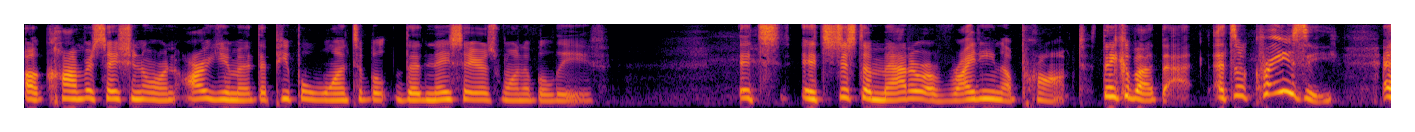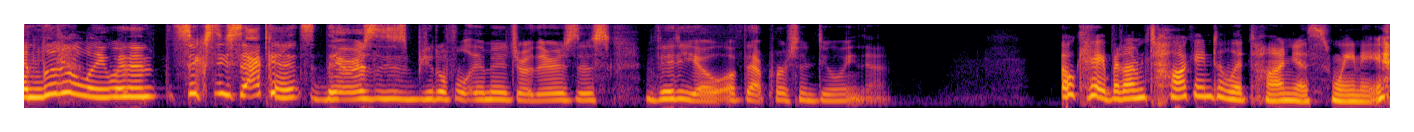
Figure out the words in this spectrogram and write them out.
a conversation or an argument that people want to, be, the naysayers want to believe. It's it's just a matter of writing a prompt. Think about that. It's so crazy. And literally within 60 seconds, there is this beautiful image or there's this video of that person doing that. Okay, but I'm talking to Latanya Sweeney,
